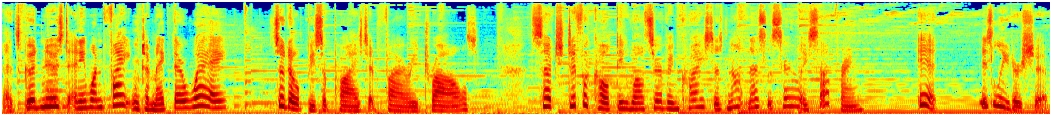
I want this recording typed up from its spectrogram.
That's good news to anyone fighting to make their way, so don't be surprised at fiery trials. Such difficulty while serving Christ is not necessarily suffering, it is leadership.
